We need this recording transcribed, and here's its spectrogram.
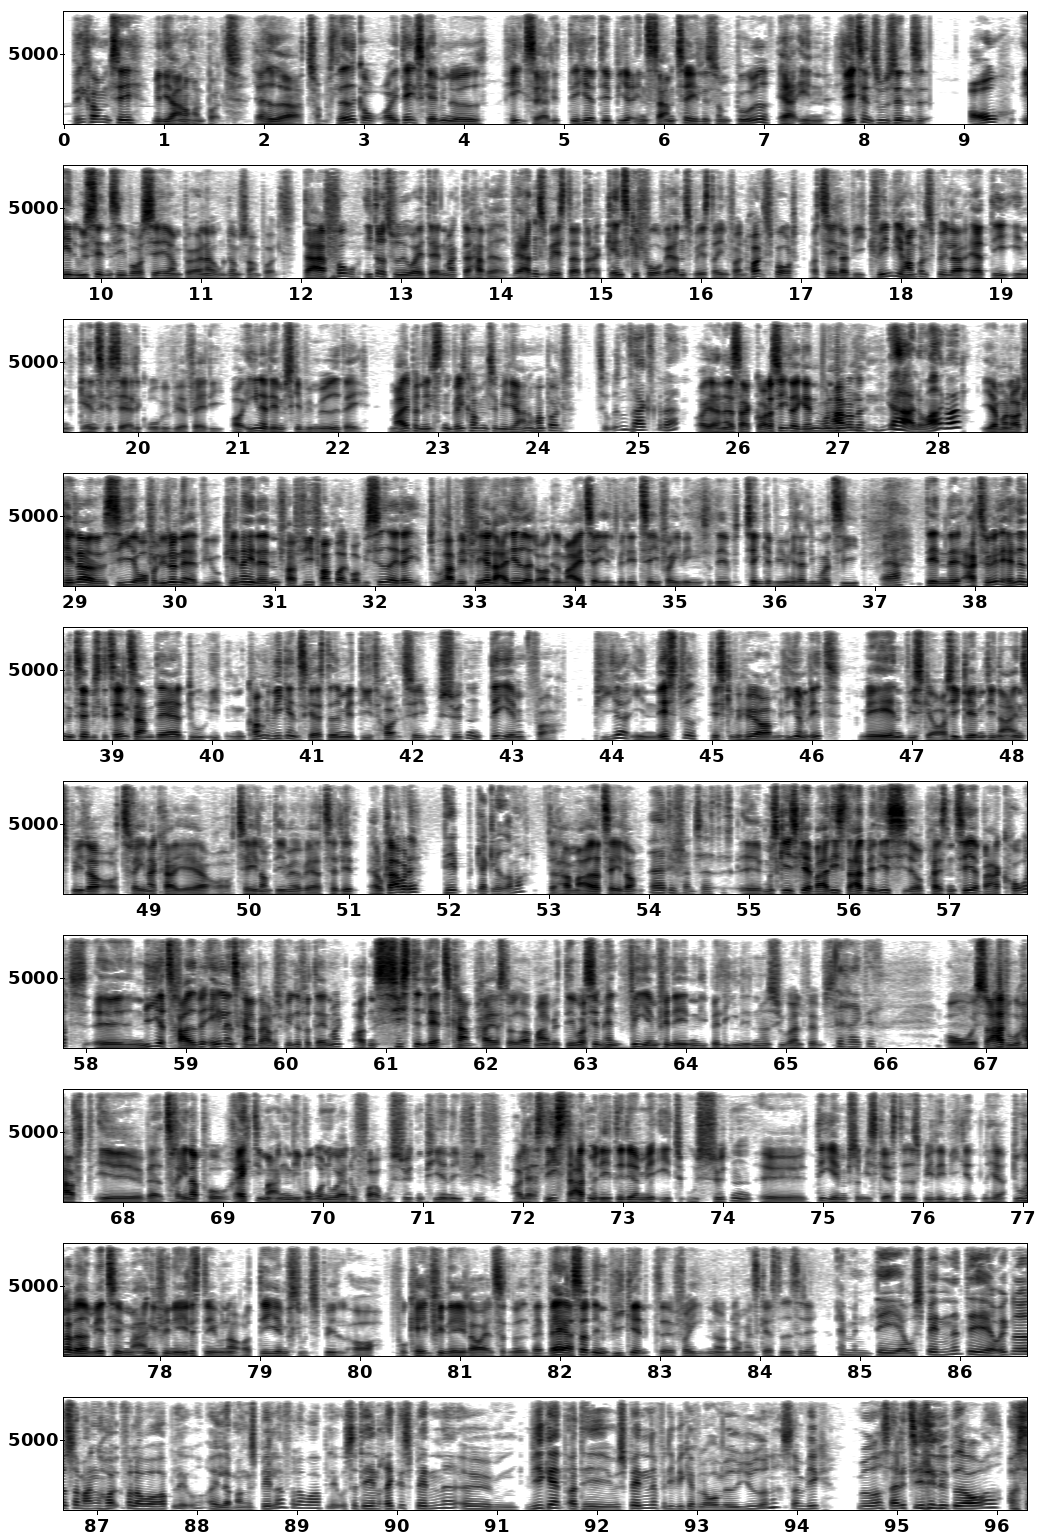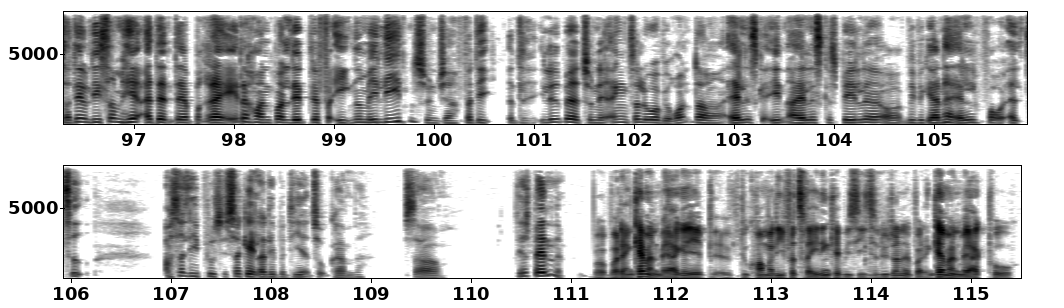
Velkommen til Mediano Håndbold. Jeg hedder Thomas Ladegaard, og i dag skal vi noget helt særligt. Det her det bliver en samtale, som både er en Legends udsendelse og en udsendelse i vores serie om børne- og ungdomshåndbold. Der er få idrætsudøvere i Danmark, der har været verdensmester. Der er ganske få verdensmester inden for en holdsport. Og taler vi kvindelige håndboldspillere, er det en ganske særlig gruppe, vi har fat i. Og en af dem skal vi møde i dag. Maja Nielsen, velkommen til Mediano Håndbold. Tusind tak skal du have. Og jeg har sagt godt at se dig igen. Hvordan har du det? jeg har det meget godt. Jeg må nok hellere sige over for lytterne, at vi jo kender hinanden fra FIF håndbold, hvor vi sidder i dag. Du har ved flere lejligheder lukket mig til at hjælpe lidt til i foreningen, så det tænker vi jo heller lige må at sige. Ja. Den øh, aktuelle anledning til, at vi skal tale sammen, det er, at du i den kommende weekend skal afsted med dit hold til U17 DM for piger i Næstved. Det skal vi høre om lige om lidt. Men vi skal også igennem din egen spiller- og trænerkarriere og tale om det med at være talent. Er du klar på det? Det, jeg glæder mig. Der er meget at tale om. Ja, det er fantastisk. Øh, måske skal jeg bare lige starte med lige at præsentere bare kort. Øh, 39 A-landskampe har du spillet for Danmark, og den sidste landskamp har jeg slået op med, det var simpelthen VM-finalen i Berlin 1997. Det er rigtigt. Og øh, så har du haft øh, været træner på rigtig mange niveauer. Nu er du fra U17-pigerne i FIF. Og lad os lige starte med det, det der med et U17 øh, DM, som I skal afsted og spille i weekenden her. Du har været med til mange finalestævner og DM-slutspil og pokalfinaler og alt sådan noget. Hvad, hvad er sådan en weekend øh, for en, når, når man skal afsted til det? Jamen, det er jo spændende. Det er jo ikke noget, så mange hold får lov at opleve, eller mange spillere får lov at opleve. Så det er en rigtig spændende øh, weekend, og det er jo spændende, fordi vi kan få lov at møde jyderne, som vi ikke møder særligt tit i løbet af året. Og så er det jo ligesom her, at den der brede håndbold lidt bliver forenet med eliten, synes jeg. Fordi at i løbet af turneringen, så løber vi rundt, og alle skal ind, og alle skal spille, og vi vil gerne have alle for altid. Og så lige pludselig, så gælder det på de her to kampe. Så det er spændende. Hvordan kan man mærke, du kommer lige fra træning, kan vi sige til lytterne, hvordan kan man mærke på,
